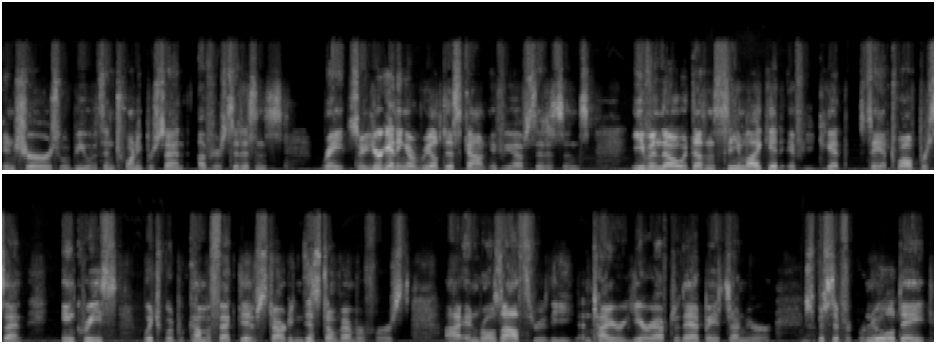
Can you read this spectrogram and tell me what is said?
insurers would be within 20% of your Citizens' rate. So, you're getting a real discount if you have Citizens, even though it doesn't seem like it. If you get, say, a 12% increase, which would become effective starting this November 1st uh, and rolls out through the entire year after that based on your specific renewal date.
